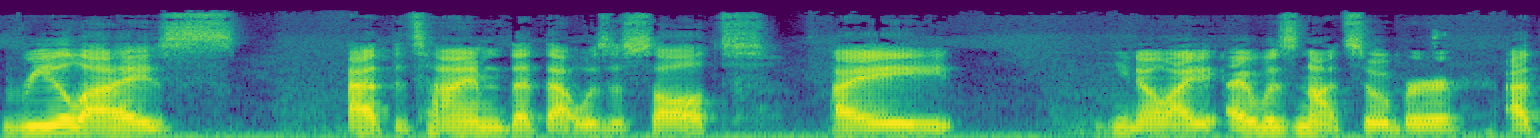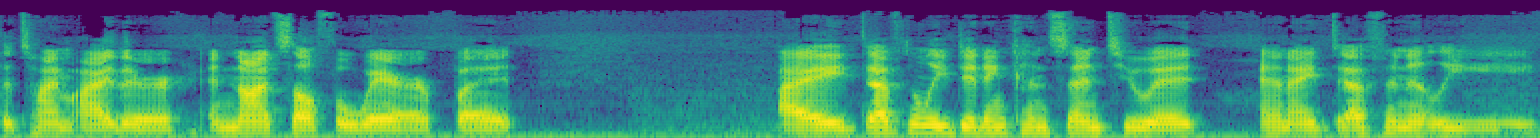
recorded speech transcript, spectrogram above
realize at the time that that was assault. I you know, I I was not sober at the time either and not self aware, but I definitely didn't consent to it. And I definitely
